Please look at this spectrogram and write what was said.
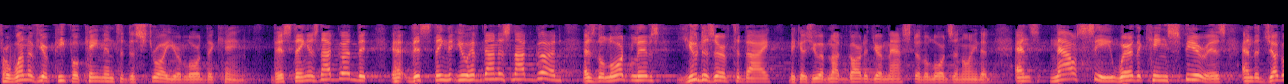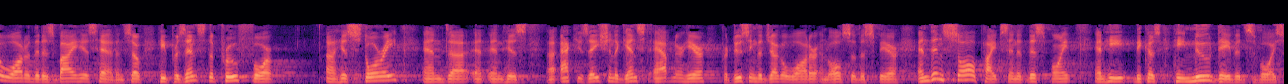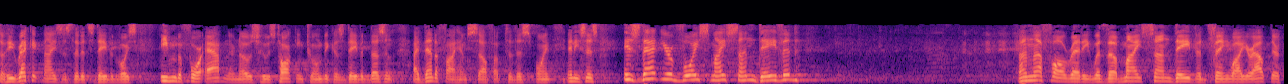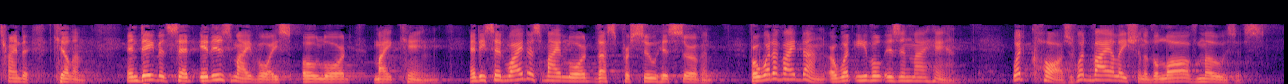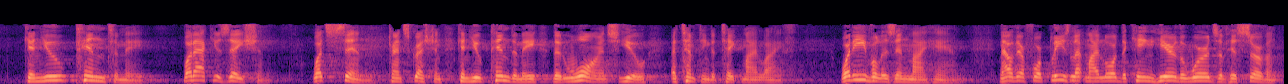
For one of your people came in to destroy your Lord the king. This thing is not good. That, uh, this thing that you have done is not good. As the Lord lives, you deserve to die because you have not guarded your master, the Lord's anointed. And now see where the king's spear is and the jug of water that is by his head. And so he presents the proof for uh, his story and, uh, and, and, his uh, accusation against Abner here, producing the jug of water and also the spear. And then Saul pipes in at this point, and he, because he knew David's voice, so he recognizes that it's David's voice even before Abner knows who's talking to him, because David doesn't identify himself up to this point. And he says, Is that your voice, my son David? Enough already with the my son David thing while you're out there trying to kill him. And David said, It is my voice, O Lord, my king. And he said, Why does my Lord thus pursue his servant? For what have I done, or what evil is in my hand? What cause, what violation of the law of Moses can you pin to me? What accusation? What sin, transgression can you pin to me that warrants you attempting to take my life? What evil is in my hand? Now, therefore, please let my Lord the King hear the words of his servant.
